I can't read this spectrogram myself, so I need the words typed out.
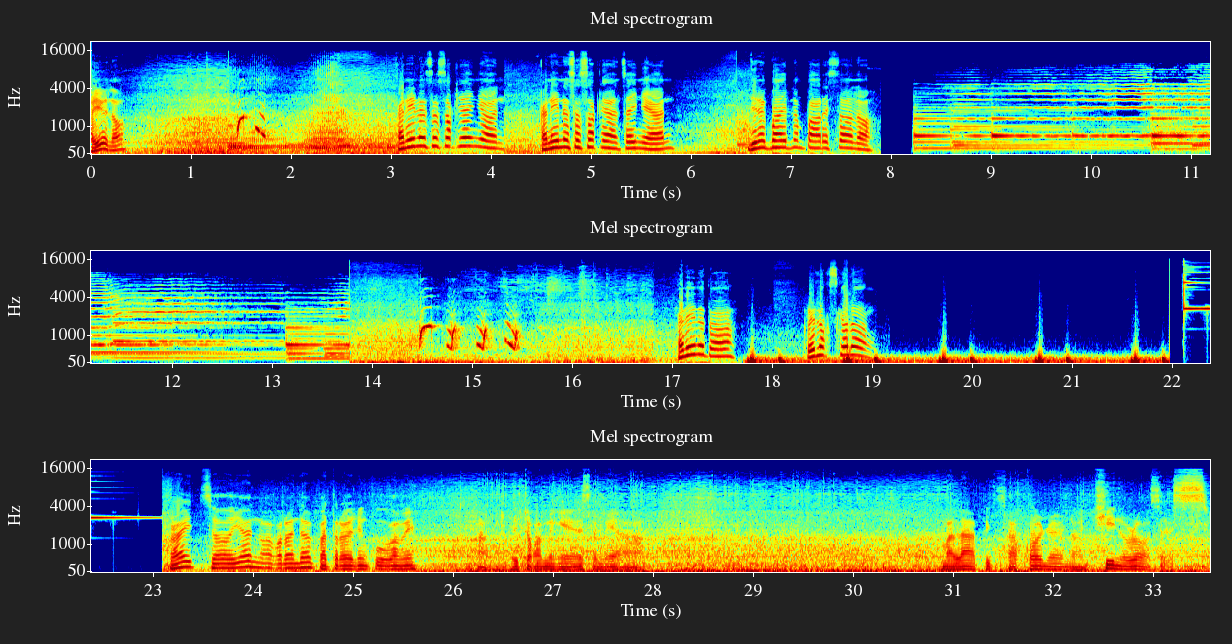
Ayun oh. Kanina sasakyan yon? Kanina sasakyan? Sa inyo yan? Hindi nagbayad ng pares to no? Kanina to? Relax ka lang. Right, so yan mga karanda, patrolling po kami. Ah, dito kami ngayon sa may ah, malapit sa corner ng Chino Roses.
